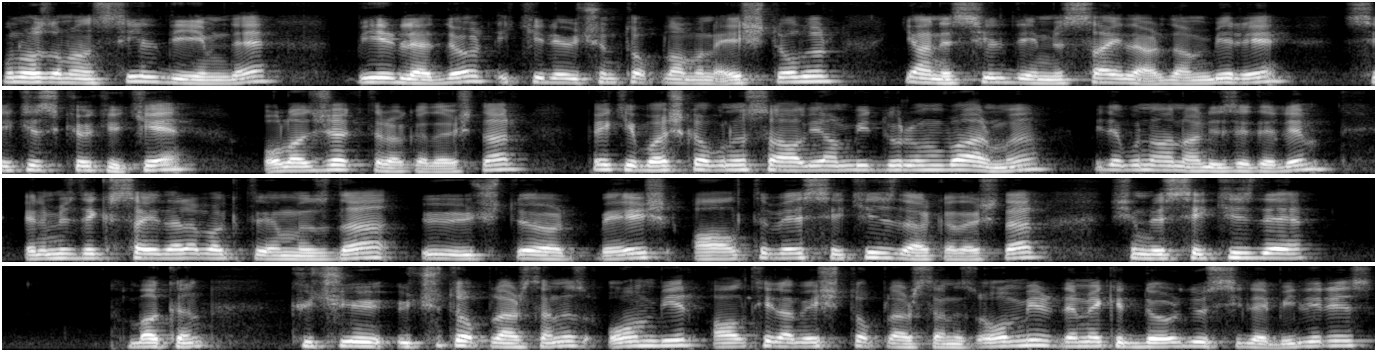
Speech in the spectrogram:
Bunu o zaman sildiğimde 1 ile 4, 2 ile 3'ün toplamına eşit olur. Yani sildiğimiz sayılardan biri 8 kök 2 olacaktır arkadaşlar. Peki başka bunu sağlayan bir durum var mı? Bir de bunu analiz edelim. Elimizdeki sayılara baktığımızda 3, 4, 5, 6 ve 8'di arkadaşlar. Şimdi 8 de bakın küçüğü 3'ü toplarsanız 11, 6 ile 5'i toplarsanız 11. Demek ki 4'ü silebiliriz.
